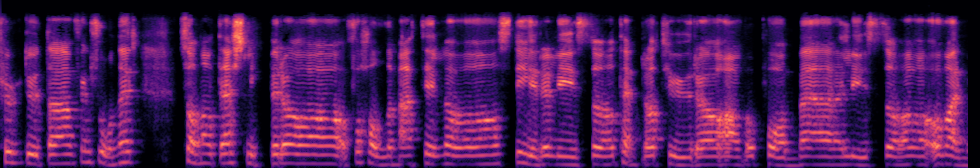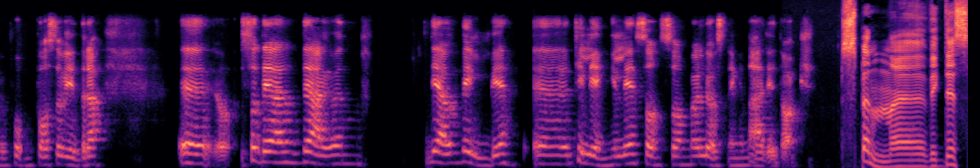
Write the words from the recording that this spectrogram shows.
fullt ut av funksjoner, sånn at jeg slipper å forholde meg til å styre lys og temperatur og av og på med lys og, og varmepumpe osv. Så, videre. Eh, så det, det, er jo en de er jo veldig eh, tilgjengelig sånn som løsningen er i dag. Spennende, Vigdis.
